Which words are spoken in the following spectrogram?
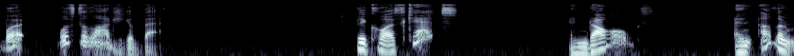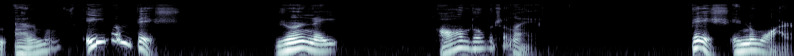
But what's the logic of that? Because cats and dogs and other animals, even fish, urinate all over the land. Fish in the water.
